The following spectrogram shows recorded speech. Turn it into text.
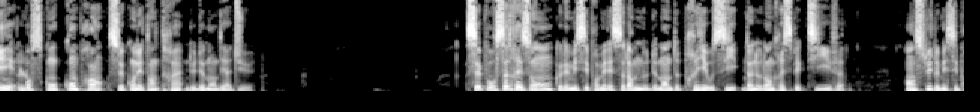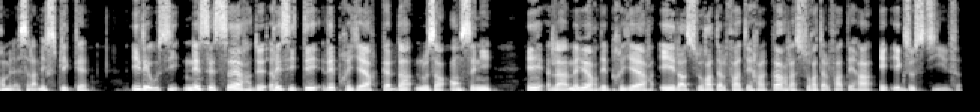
et lorsqu'on comprend ce qu'on est en train de demander à Dieu. C'est pour cette raison que le Messie premier salam nous demande de prier aussi dans nos langues respectives. Ensuite, le Messie premier salam explique il est aussi nécessaire de réciter les prières qu'Allah nous a enseignées. Et la meilleure des prières est la Surat al-Fatiha, car la Surat al-Fatiha est exhaustive.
